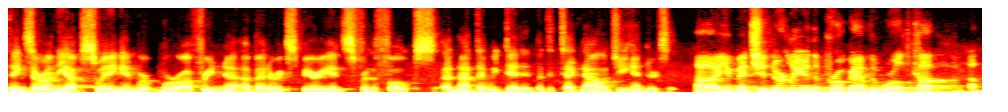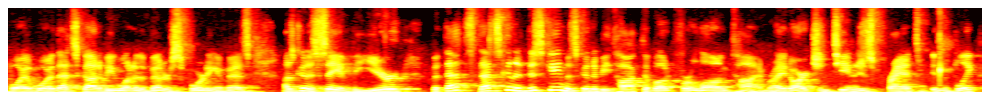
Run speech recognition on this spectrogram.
things are on the upswing and we're, we're offering a, a better experience for the folks. Uh, not that we didn't, but the technology hinders it. Uh, you mentioned earlier in the program the World Cup. Uh, boy, oh boy, that's got to be one of the better sporting events. I was going to say of the year, but that's that's going to this game is going to be talked about for a long time, right? Argentina just France in the blink.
